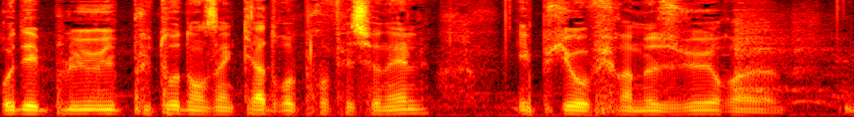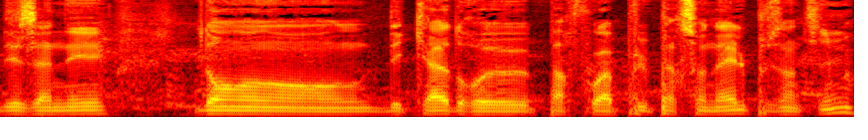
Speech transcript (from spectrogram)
au début plutôt dans un cadre professionnel, et puis au fur et à mesure euh, des années, dans des cadres parfois plus personnels, plus intimes,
